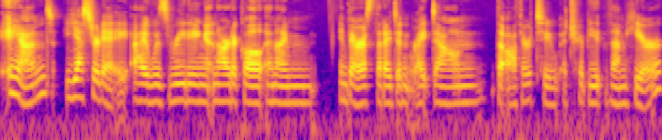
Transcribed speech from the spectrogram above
and yesterday I was reading an article, and I'm embarrassed that I didn't write down the author to attribute them here,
